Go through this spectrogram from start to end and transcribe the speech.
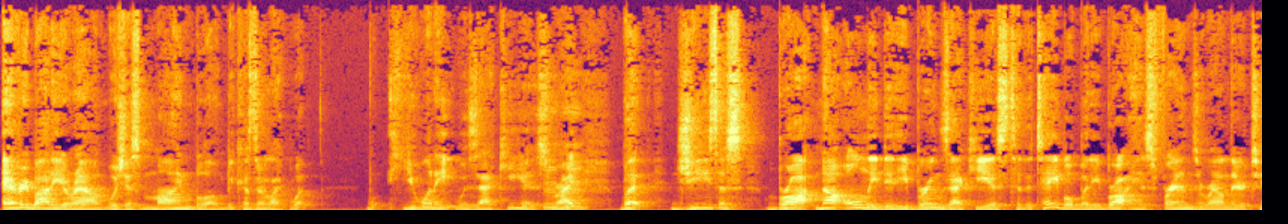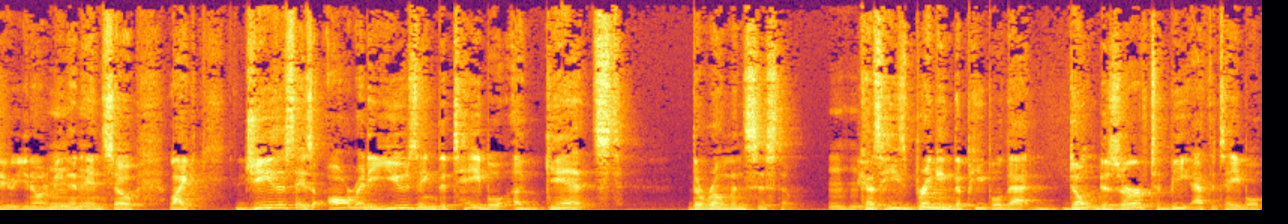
Everybody around was just mind blown because they're like, What? what- You want to eat with Zacchaeus, mm-hmm. right? But Jesus brought, not only did he bring Zacchaeus to the table, but he brought his friends around there too. You know what I mean? And, mm-hmm. and so, like, Jesus is already using the table against the Roman system. Mm-hmm. Because he's bringing the people that don't deserve to be at the table,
